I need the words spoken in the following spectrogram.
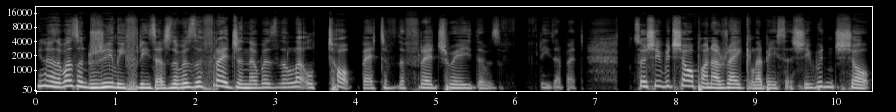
you know, there wasn't really freezers. There was the fridge and there was the little top bit of the fridge where there was a freezer bit. So she would shop on a regular basis. She wouldn't shop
